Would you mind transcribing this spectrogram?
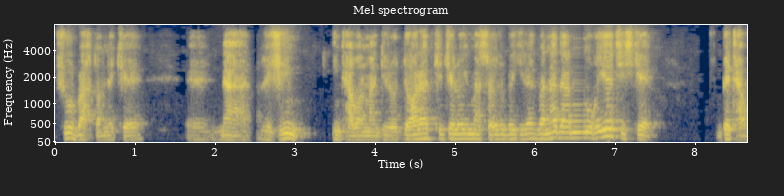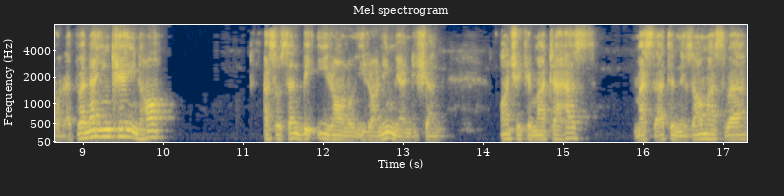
شوربختانه که نه رژیم این توانمندی رو دارد که جلوی مسائل رو بگیرد و نه در موقعیتی است که بتواند و نه اینکه اینها اساسا به ایران و ایرانی میاندیشند. آنچه که مطرح هست مسلحت نظام است و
